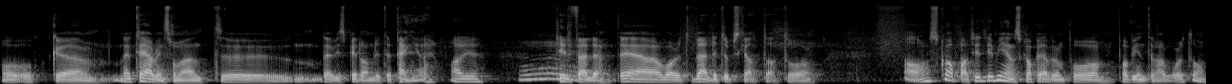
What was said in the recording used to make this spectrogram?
och, och eh, ett tävlingsmoment eh, där vi spelar om lite pengar varje tillfälle. Det har varit väldigt uppskattat och ja, skapat lite gemenskap även på, på vinterhalvåret. Då.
